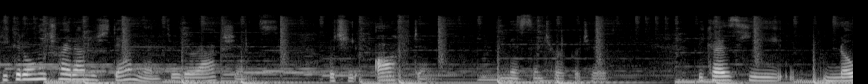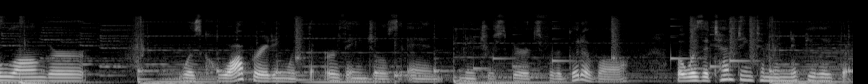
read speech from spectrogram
he could only try to understand them through their actions, which he often misinterpreted. Because he no longer was cooperating with the earth angels and nature spirits for the good of all, but was attempting to manipulate the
